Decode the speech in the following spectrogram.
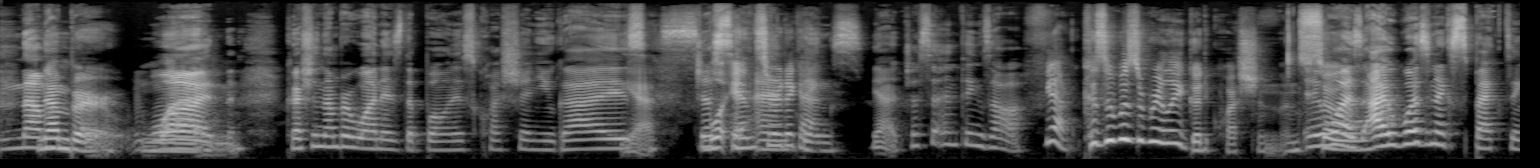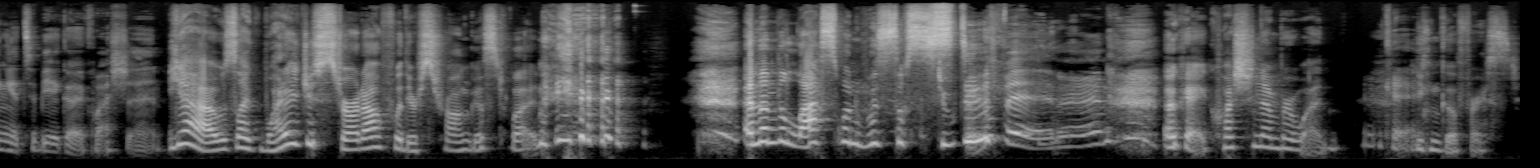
number, Number one. one. Question number one is the bonus question, you guys. Yes. Just we'll answer it again. Things. Yeah, just to end things off. Yeah, because it was a really good question. And It so, was. I wasn't expecting it to be a good question. yeah, I was like, why did you start off with your strongest one? and then the last one was so stupid. Stupid, man. Okay, question number one. Okay. You can go first.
